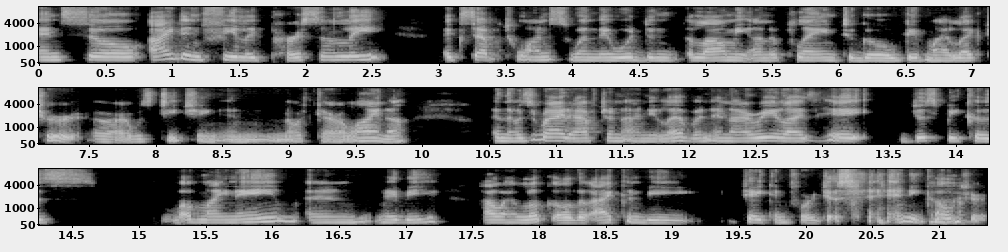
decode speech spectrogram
and so I didn't feel it personally except once when they wouldn't allow me on a plane to go give my lecture. I was teaching in North Carolina, and that was right after 9 11. And I realized, hey, just because of my name and maybe how I look, although I can be taken for just any mm-hmm. culture.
